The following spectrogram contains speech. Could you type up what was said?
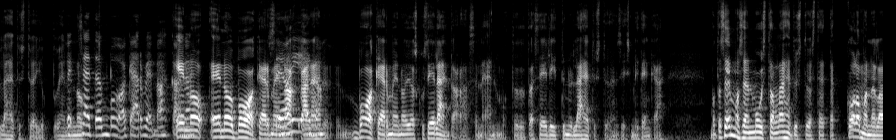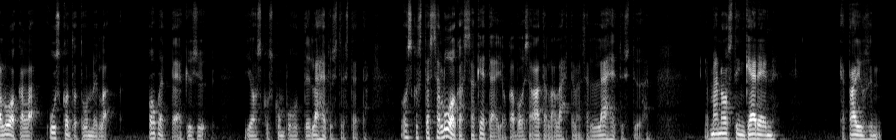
lähetystyön juttuihin. En Sä et ole boa kärmeen nahkaa En ole, en ole boa kärmeen nahkaa nähnyt. Boa kärmeen on joskus eläintarhassa nähnyt, mutta tota, se ei liittynyt lähetystyöhön siis mitenkään. Mutta semmoisen muistan lähetystyöstä, että kolmannella luokalla uskontotunnilla opettaja kysyi joskus, kun puhuttiin lähetystyöstä, että olisiko tässä luokassa ketään, joka voisi ajatella lähtevänsä lähetystyöhön. Ja mä nostin käden ja tajusin,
